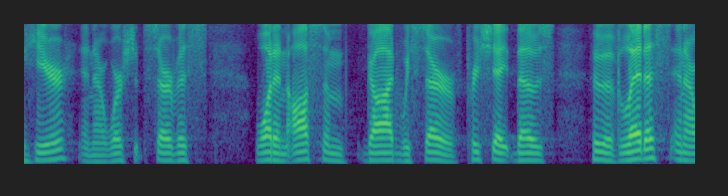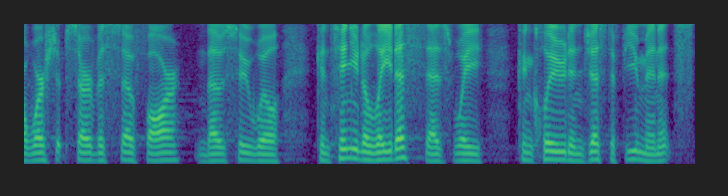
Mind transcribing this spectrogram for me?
here in our worship service. What an awesome God we serve. Appreciate those who have led us in our worship service so far, and those who will continue to lead us as we conclude in just a few minutes.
